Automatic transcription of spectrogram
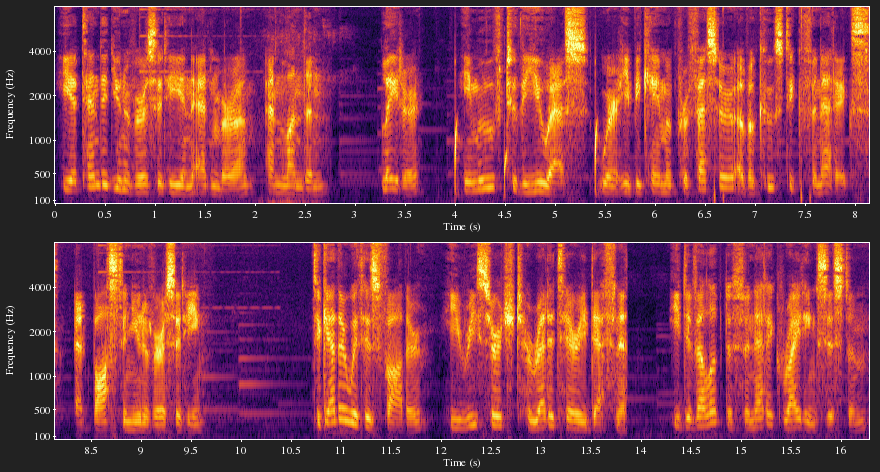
He attended university in Edinburgh and London. Later, he moved to the US, where he became a professor of acoustic phonetics at Boston University. Together with his father, he researched hereditary deafness. He developed a phonetic writing system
